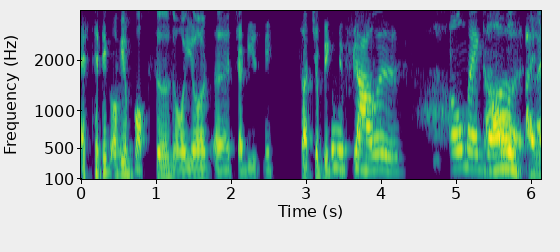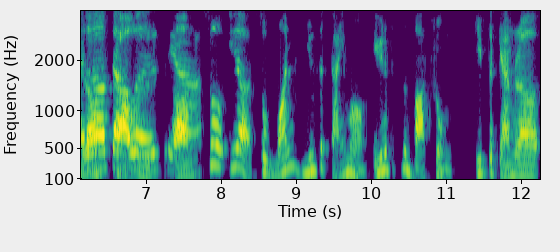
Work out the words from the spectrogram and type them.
aesthetic of your boxers or your uh, chuddies makes such a big Ooh, difference. towels. Oh my Towels, god. I, love, towels. Yeah. Um, so yeah, so one, use a timer. Even if it's in the bathroom, keep the camera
